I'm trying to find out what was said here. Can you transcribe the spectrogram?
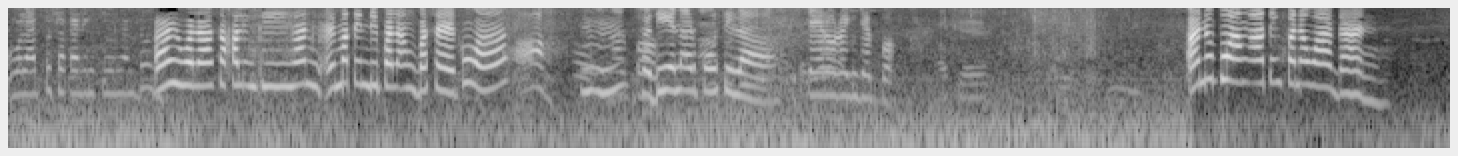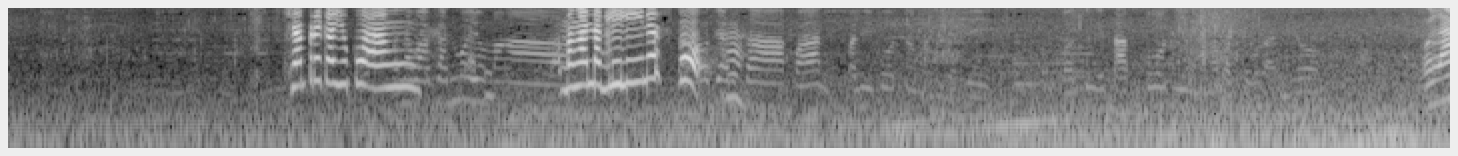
wala to sa kalingkingan doon. Ay, wala sa kalingkingan. Ay, matindi pala ang Baseco, ha? Ah, Mm-mm. Sa DNR po sila. Estero Ranger po. Okay. Ano po ang ating panawagan? Siyempre kayo po ang Tawagan mo yung mga mga naglilinis po. tao dyan sa pan, palibot ng Manila. Huwag yung itapon yung mga basura nyo. Wala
